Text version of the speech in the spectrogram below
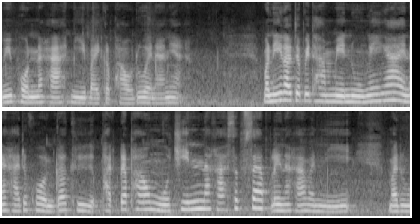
ไม่พ้นนะคะ มีใบกระเพราด้วยนะเนี่ย วันนี้เราจะไปทำเมนูง่าย ๆนะคะ ทุกคนก็คือผัดกระเพราหมูชิ้นนะคะแซ่บๆเลยนะคะ วันนี้มาดู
